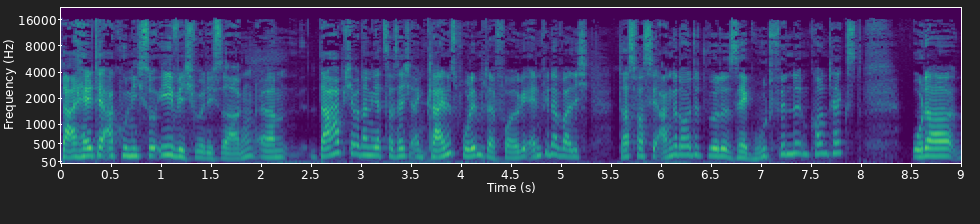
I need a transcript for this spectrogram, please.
Da hält der Akku nicht so ewig, würde ich sagen. Ähm, da habe ich aber dann jetzt tatsächlich ein kleines Problem mit der Folge. Entweder weil ich das, was hier angedeutet würde, sehr gut finde im Kontext, oder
